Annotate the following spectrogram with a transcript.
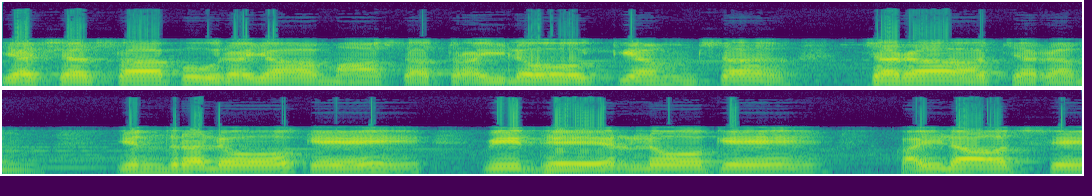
यशसा पूरयामास त्रैलोक्यं स चराचरम्। इन्द्रलोके विधेर्लोके कैलास्ये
